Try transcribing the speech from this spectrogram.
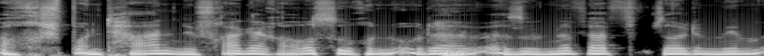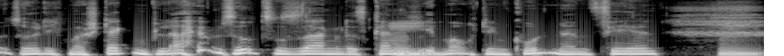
auch spontan eine Frage raussuchen oder mhm. also ne, sollte mir sollte ich mal stecken bleiben sozusagen. Das kann mhm. ich eben auch den Kunden empfehlen. Mhm.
